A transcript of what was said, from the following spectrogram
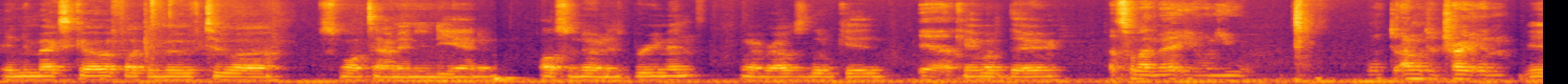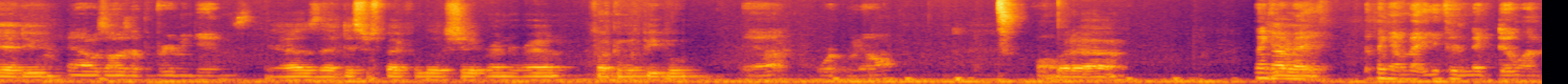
in New Mexico. Fucking moved to a small town in Indiana, also known as Bremen. Whenever I was a little kid, Yeah, came up there. that's when I met you when you. Went to, I went to Triton, Yeah, dude. and I was always at the Bremen games. Yeah, I was that disrespectful little shit running around, fucking with people. Yeah, work we all. Well, But uh, I think I yeah. met. I think I met you through Nick Dillon.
